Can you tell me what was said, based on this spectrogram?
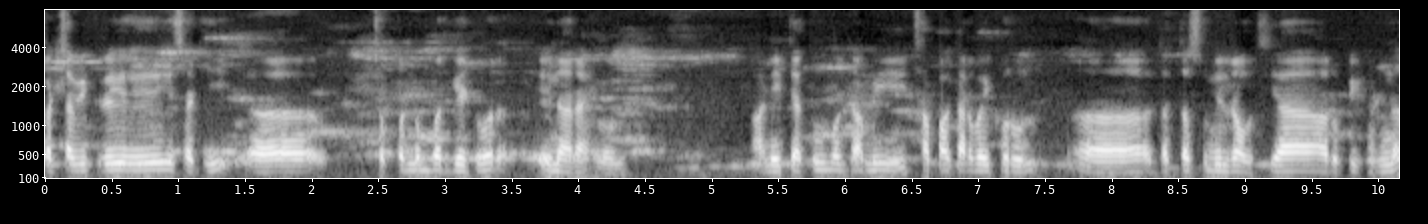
कट्टा विक्रीसाठी छप्पन नंबर गेटवर येणार आहे म्हणून. आणि त्यातून मग आम्ही छापा कारवाई करून दत्ता सुनील राऊत या आरोपीकडनं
